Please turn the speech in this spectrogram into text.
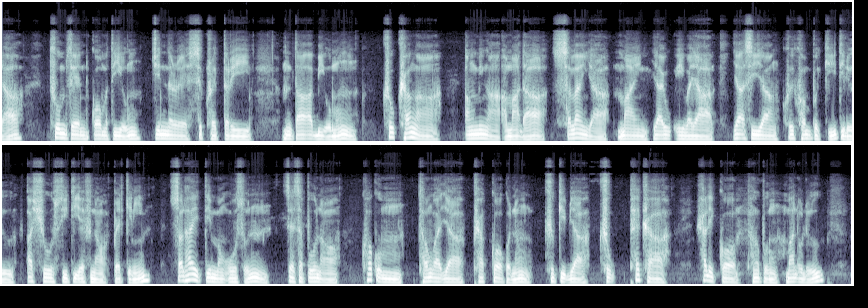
ယာထုမ်ဇန်ကောမတီယုံဂျင်နရယ်စကရက်တရီအန်တာဘီအုံခုခငါအင်မင်းအမဒါဆလန်ယာမိုင်ယာယူအေဝယာယာစီယန်ခွိခွန်ပကီတီလူအရှူ CTF နော်ပက်ကင်းဆလဟိုင်တီမောင်အိုဆွန်းစေစပူနော်ခေါကုမ်ထောင်းကယာဖျက်ကောကနုခုကိဗျာခုဖက်ခါဟလီကောဟပုန်မန်အိုလူ ห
